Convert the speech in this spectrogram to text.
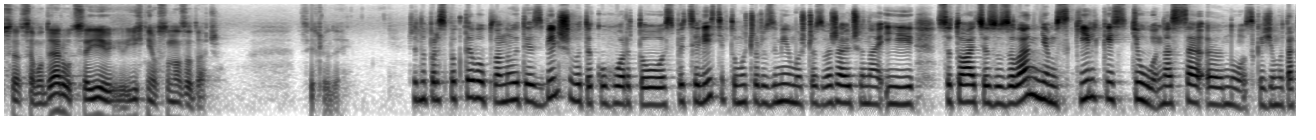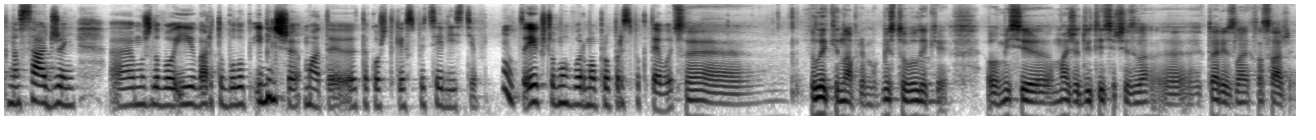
Це- Цьому дереву це є їхня основна задача цих людей. Чи на перспективу плануєте збільшувати когорту спеціалістів, тому що розуміємо, що зважаючи на і ситуацію з озелененням, з кількістю е, ну, скажімо так, насаджень, е, можливо, і варто було б і більше мати е, також таких спеціалістів. Ну, це якщо ми говоримо про перспективу. Це великий напрямок, місто велике. В місті майже 2000 зелен- е, гектарів зелених насаджень.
